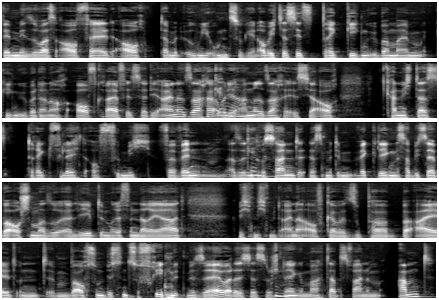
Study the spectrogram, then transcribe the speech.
wenn mir sowas auffällt, auch damit irgendwie umzugehen. Ob ich das jetzt direkt gegenüber meinem Gegenüber dann auch aufgreife, ist ja die eine Sache, genau. aber die genau. andere Sache ist ja auch, kann ich das direkt vielleicht auch für mich verwenden. Also genau. interessant, das mit dem Weglegen, das habe ich selber auch schon mal so erlebt im Referendariat. Habe ich mich mit einer Aufgabe super beeilt und ähm, war auch so ein bisschen zufrieden mit mir selber, dass ich das so schnell mhm. gemacht habe. Es war in einem Amt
